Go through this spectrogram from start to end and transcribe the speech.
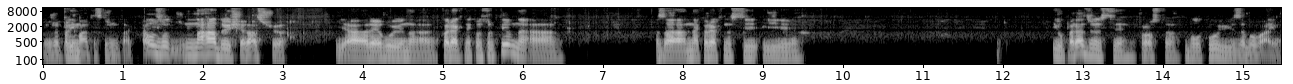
вже приймати, скажімо так. Але нагадую ще раз, що я реагую на коректне і конструктивне, а за некоректності і, і упередженості просто блокую і забуваю.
